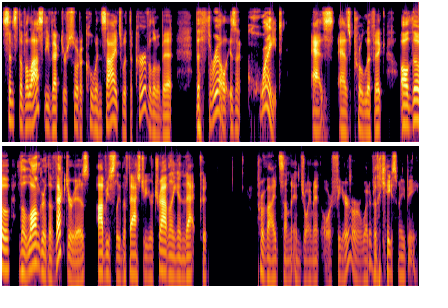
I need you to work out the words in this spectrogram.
since the velocity vector sort of coincides with the curve a little bit, the thrill isn't quite as as prolific although the longer the vector is obviously the faster you're traveling and that could provide some enjoyment or fear or whatever the case may be.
